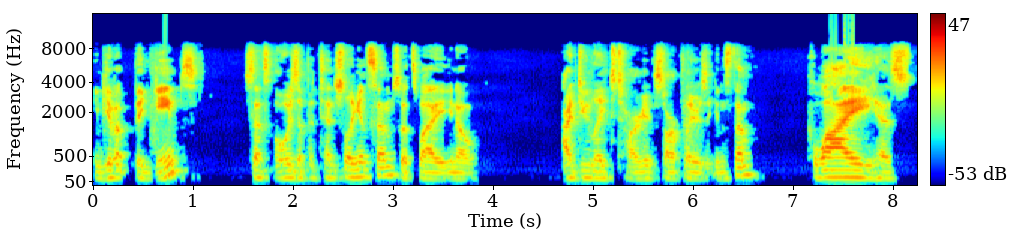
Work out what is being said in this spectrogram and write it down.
and give up big games. So that's always a potential against them. So that's why you know I do like to target star players against them. Kawhi has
